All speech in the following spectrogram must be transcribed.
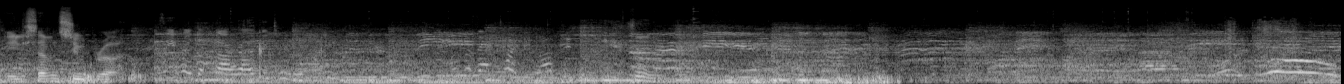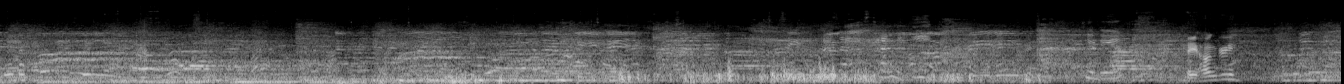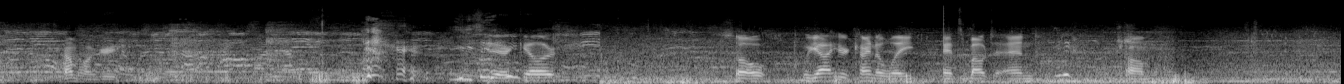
Eighty-seven Supra. Hey, hungry? I'm hungry. Easy there, killer. So we got here kind of late. It's about to end. Um,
